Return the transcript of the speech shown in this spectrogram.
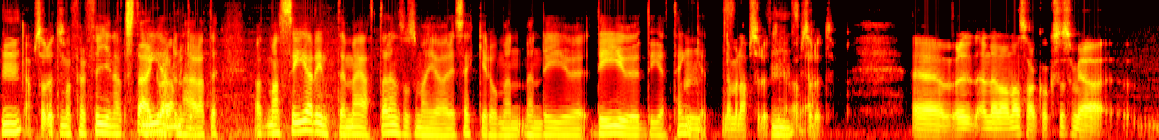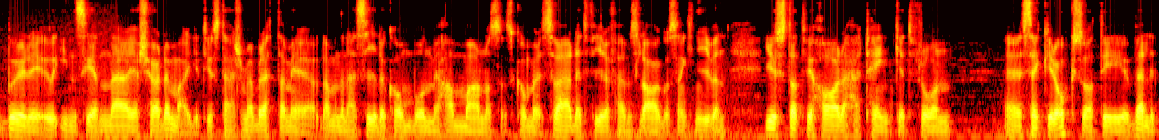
Mm. absolut. De har förfinat Staggar ner den här att, det, att man ser inte mätaren så som man gör i Sekiro men, men det, är ju, det är ju det tänket. Mm. Nej, men absolut. Mm. absolut. Eh, en, annan sak också som jag började inse när jag körde Margit, just det här som jag berättade med den här sidokombon med hammaren och sen så kommer svärdet, fyra, fem slag och sen kniven. Just att vi har det här tänket från eh, Sekiro också, att det är väldigt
